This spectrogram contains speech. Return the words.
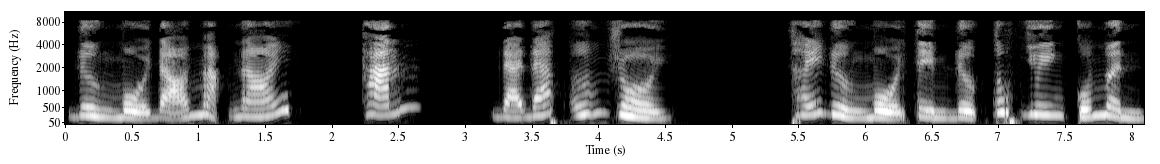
Đường mội đỏ mặt nói. Hắn. Đã đáp ứng rồi. Thấy đường mội tìm được túc duyên của mình.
